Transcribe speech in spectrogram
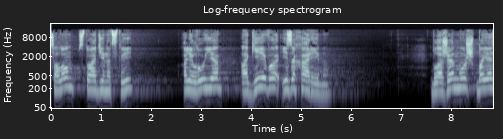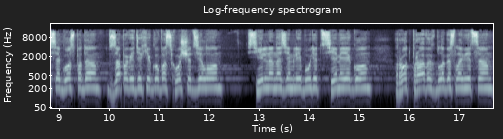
Псалом 111. Аллилуйя, Агеева и Захариина. Блажен муж, бояся Господа, в заповедях Его восхощет зело, сильно на земле будет семя Его, род правых благословится,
